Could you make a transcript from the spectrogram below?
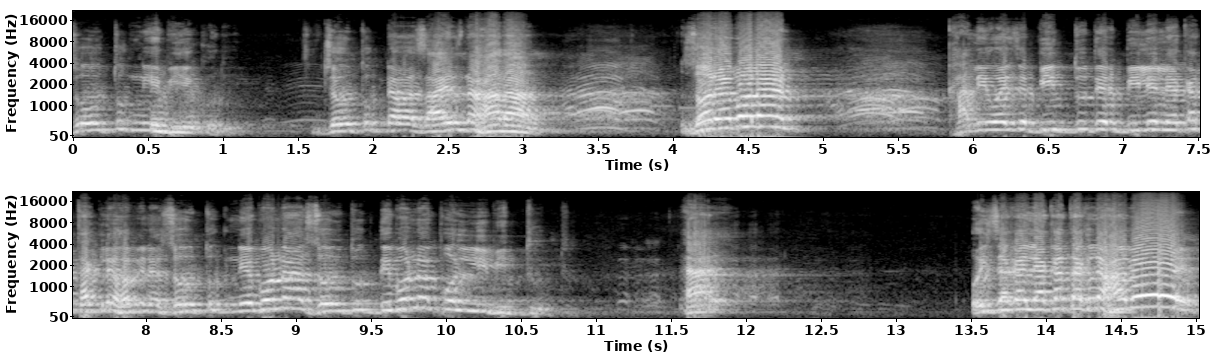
যৌতুক নিয়ে বিয়ে করি। যৌতুক নেওয়া যায় না হারাম? জোরে বলেন। খালি ওই যে বিদ্যুতের বিলে লেখা থাকলে হবে না। যৌতুক নেব না, যৌতুক দেব না, পল্লী বিদ্যুৎ। হ্যাঁ? ওই জায়গায় লেখা থাকলে হবে।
